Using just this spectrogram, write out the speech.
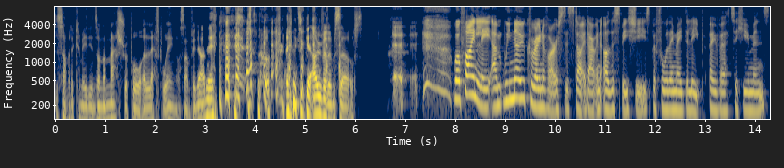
some of the comedians on the mash report are left wing or something you know I mean? they need to get over themselves well, finally, um, we know coronaviruses started out in other species before they made the leap over to humans.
